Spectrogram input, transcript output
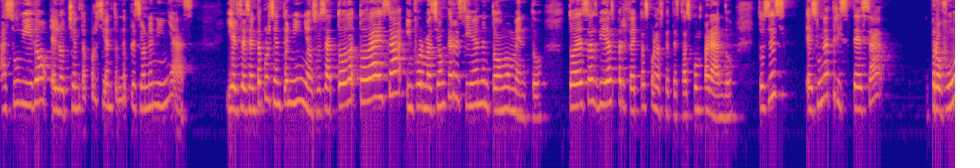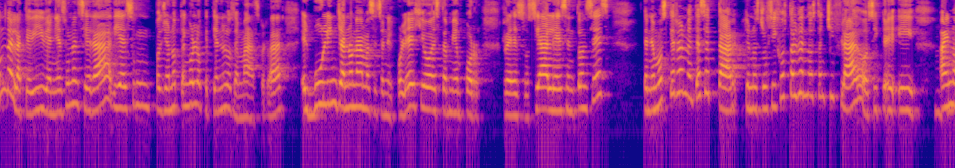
ha subido el 80% en depresión en niñas y el 60% en niños, o sea, toda, toda esa información que reciben en todo momento, todas esas vidas perfectas con las que te estás comparando. Entonces, es una tristeza profunda la que viven y es una ansiedad y es un, pues yo no tengo lo que tienen los demás, ¿verdad? El bullying ya no nada más es en el colegio, es también por redes sociales, entonces tenemos que realmente aceptar que nuestros hijos tal vez no están chiflados y que, y, ay no,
